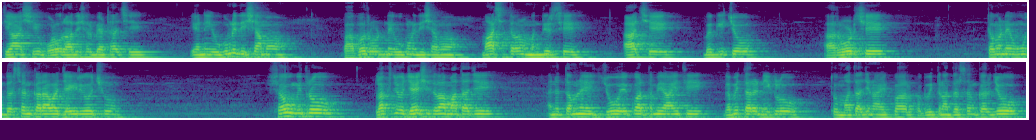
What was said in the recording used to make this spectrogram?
ત્યાં શિવ ભોળો રાધેશ્વર બેઠા છે. એની ઉગમણી દિશામાં, ભાભર રોડની ઉગમણી દિશામાં મા શીતળાનું મંદિર છે. આ છે બગીચો, આ રોડ છે. તમને હું દર્શન કરાવવા જઈ રહ્યો છું. સૌ મિત્રો, લખજો જય શીતળા માતાજી. અને તમને જો એકવાર તમે અહીંથી ગમે ત્યારે નીકળો, તો માતાજીના એકવાર ભગવતીના દર્શન કરજો.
